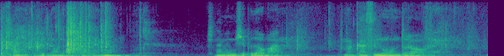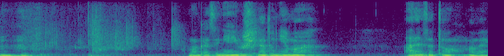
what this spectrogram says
Fajnie to wygląda naprawdę, nie? Przynajmniej mi się podoba. Magazyn mundurowy. Mhm. W magazynie już śladu nie ma, ale za to mamy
